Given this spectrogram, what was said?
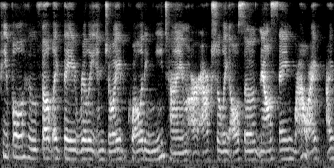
people who felt like they really enjoyed quality me time are actually also now saying, wow, I, I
